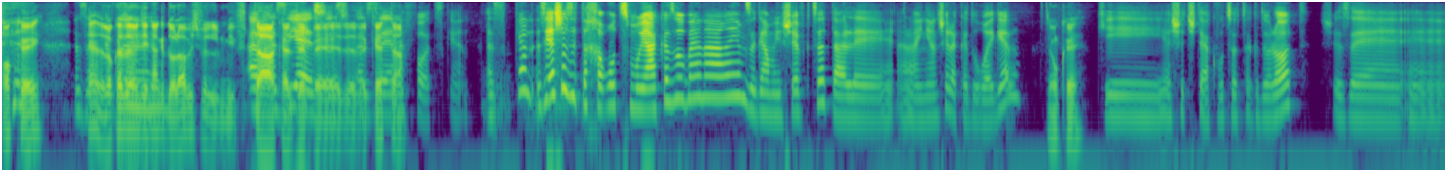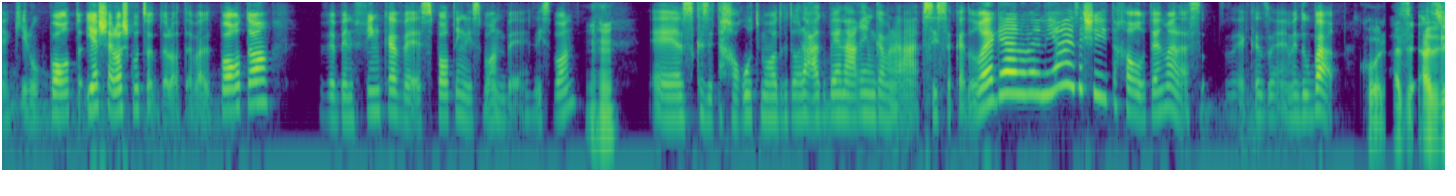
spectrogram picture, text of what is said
אוקיי. כן, זה לא כזה מדינה גדולה בשביל מבטא כזה באיזה קטע. אז זה נפוץ, כן. אז כן, אז יש איזו תחרות סמויה כזו בין הערים, זה גם יושב קצת על, אה, על העניין של הכדורגל. אוקיי. כי יש את שתי הקבוצות הגדולות, שזה אה, כאילו פורטו, יש שלוש קבוצות גדולות, אבל פורטו ובנפינקה וספורטינג ליסבון בליסבון. Mm-hmm. אז כזה תחרות מאוד גדולה בין הערים גם לבסיס הכדורגל, ונהיה איזושהי תחרות, אין מה לעשות, זה כזה מדובר. קול. אז, אז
